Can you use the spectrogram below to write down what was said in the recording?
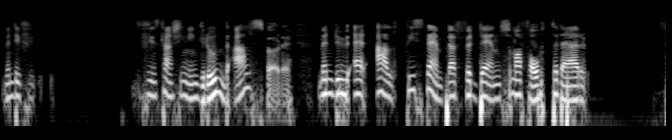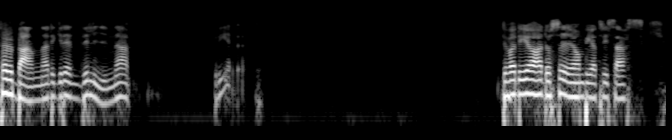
Men det, det finns kanske ingen grund alls för det. Men du är alltid stämplad för den som har fått det där förbannade gräddelina brevet. Det var det jag hade att säga om Beatrice Ask.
